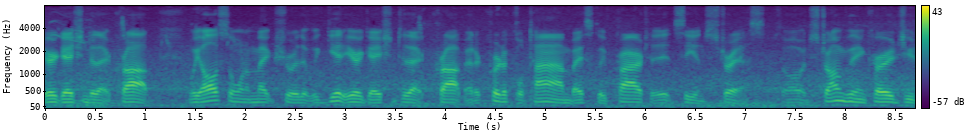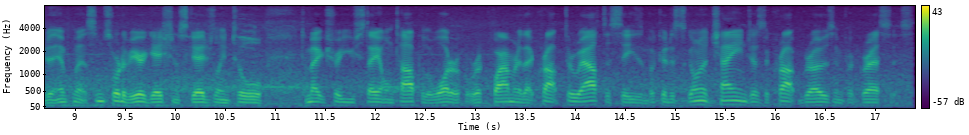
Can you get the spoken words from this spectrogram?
irrigation to that crop. We also want to make sure that we get irrigation to that crop at a critical time, basically prior to it seeing stress. So I would strongly encourage you to implement some sort of irrigation scheduling tool to make sure you stay on top of the water requirement of that crop throughout the season because it's going to change as the crop grows and progresses.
